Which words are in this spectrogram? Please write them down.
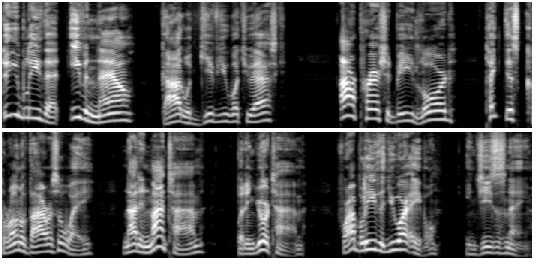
do you believe that even now God will give you what you ask? Our prayer should be, Lord, take this coronavirus away, not in my time, but in your time, for I believe that you are able, in Jesus' name.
